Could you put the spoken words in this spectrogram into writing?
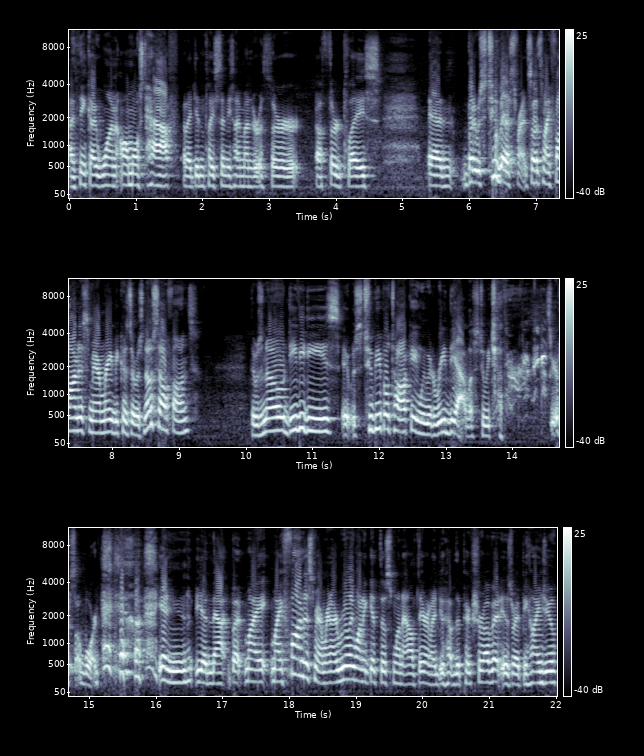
I think I won almost half, and I didn't place any time under a third, a third place. And but it was two best friends, so that's my fondest memory because there was no cell phones. There was no DVDs. It was two people talking. We would read the atlas to each other because we were so bored in in that. But my my fondest memory, and I really want to get this one out there, and I do have the picture of it, is right behind you,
